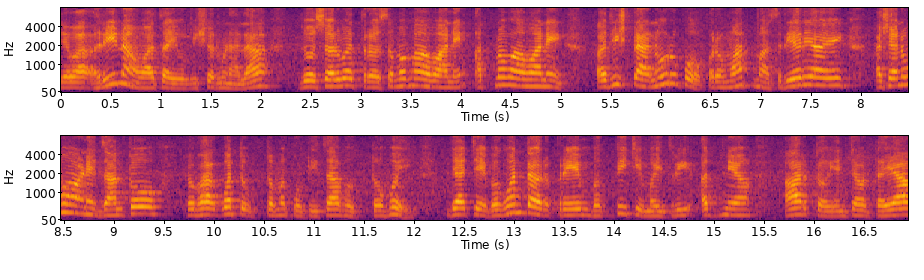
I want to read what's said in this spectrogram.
तेव्हा हरी नावाचा योगीश्वर म्हणाला जो सर्वत्र समभावाने आत्मभावाने अधिष्ठानुरूप परमात्मा श्रीहरी आहे अशा अनुभवाने जाणतो तो भागवत उत्तम कोटीचा भक्त होय ज्याचे भगवंतावर प्रेम भक्तीची मैत्री अज्ञ आर्त यांच्यावर दया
